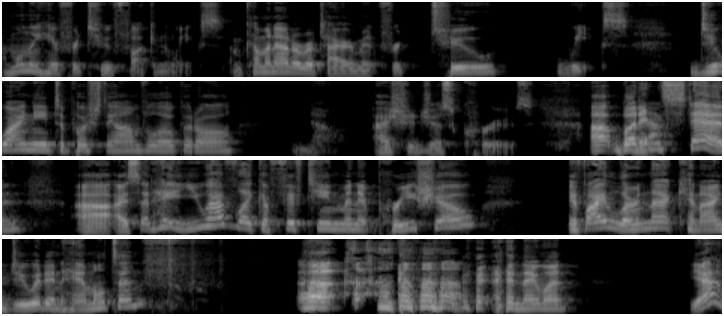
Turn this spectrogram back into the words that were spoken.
I'm only here for two fucking weeks. I'm coming out of retirement for two weeks. Do I need to push the envelope at all? No. I should just cruise. Uh, but Yeah. instead, uh, I said, hey, you have like a 15 minute pre show. If I learn that, can I do it in Hamilton? and they went, yeah,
